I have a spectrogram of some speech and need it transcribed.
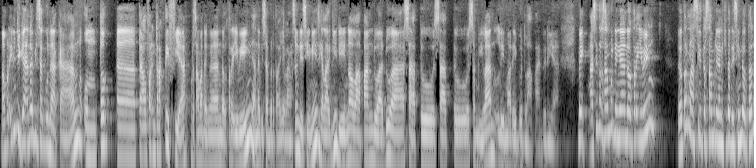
nomor ini juga Anda bisa gunakan untuk eh, telepon interaktif ya bersama dengan Dr. Iwing. Anda bisa bertanya langsung di sini sekali lagi di 0822 119 5008 itu dia. Baik, masih tersambung dengan Dr. Iwing. Dokter masih tersambung dengan kita di sini, Dokter?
